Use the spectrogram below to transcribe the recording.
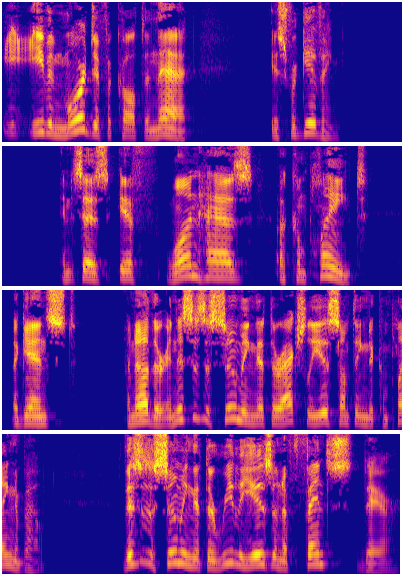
even more difficult than that, is forgiving. And it says, if one has a complaint against another, and this is assuming that there actually is something to complain about. This is assuming that there really is an offense there.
